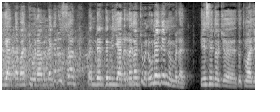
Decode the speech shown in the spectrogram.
እያጠባችሁ ምናምን ነገር እሷን እንደ እንትን እያደረጋችሁ እውነቴን ነው የምላችሁ። የሴቶች ጡት ማጃ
